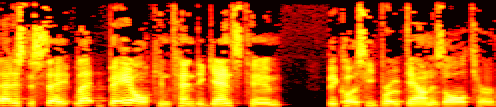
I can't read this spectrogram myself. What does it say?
That is to say, let Baal contend against him because he broke down his altar.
